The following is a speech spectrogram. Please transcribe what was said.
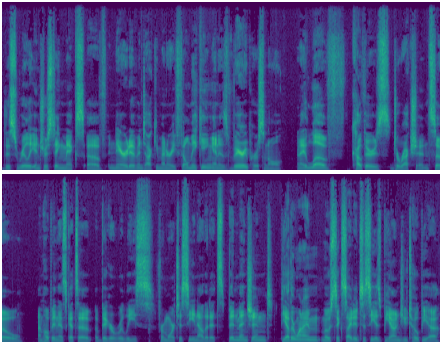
this really interesting mix of narrative and documentary filmmaking and is very personal. And I love Kaouther's direction. So I'm hoping this gets a, a bigger release for more to see now that it's been mentioned. The other one I'm most excited to see is Beyond Utopia.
